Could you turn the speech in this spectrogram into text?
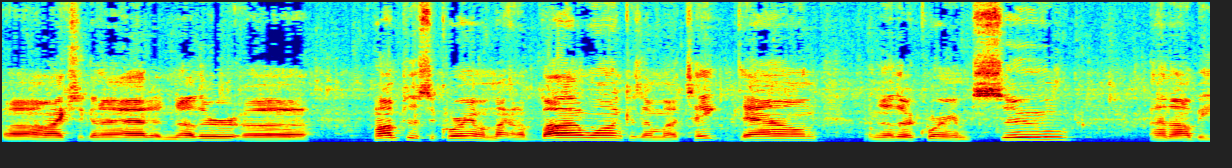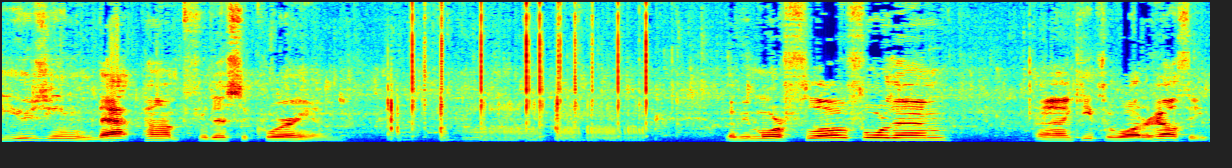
Uh, I'm actually going to add another uh, pump to this aquarium. I'm not going to buy one because I'm going to take down another aquarium soon. And I'll be using that pump for this aquarium. There'll be more flow for them and keep the water healthy.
